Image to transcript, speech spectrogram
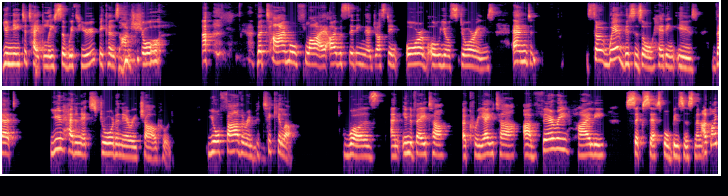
you need to take Lisa with you because I'm sure the time will fly. I was sitting there just in awe of all your stories. And so, where this is all heading is that you had an extraordinary childhood. Your father, in mm-hmm. particular, was an innovator, a creator, a very highly successful businessman. I'd like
